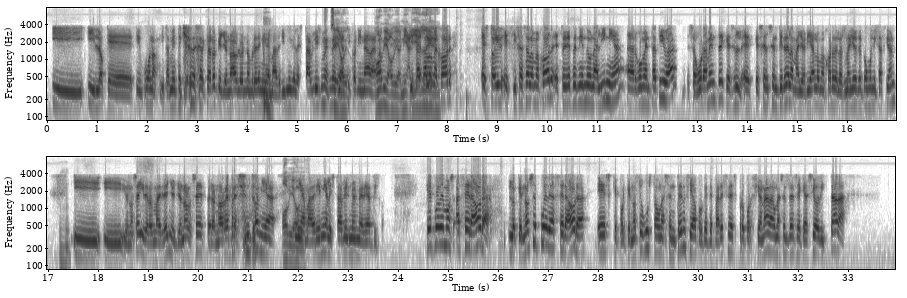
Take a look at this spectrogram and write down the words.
Y, y lo que, y bueno, y también te quiero dejar claro que yo no hablo en nombre de ni de Madrid ni del establishment Sí, mediático obvio. ni nada. ¿no? Obvio, obvio, ni Quizás Ariel a lo mejor estoy eh, quizás a lo mejor estoy defendiendo una línea argumentativa seguramente que es el eh, que es el sentir de la mayoría a lo mejor de los medios de comunicación y, y, no sé y de los madrileños yo no lo sé pero no represento ni a ni a Madrid ni al establishment mediático. Qué podemos hacer ahora lo que no se puede hacer ahora es que porque no te gusta una sentencia o porque te parece desproporcionada una sentencia que ha sido dictada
